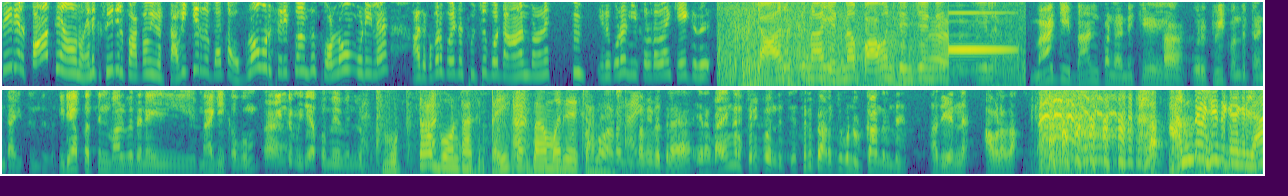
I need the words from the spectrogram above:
சீரியல் பார்த்தே ஆகணும். எனக்கு சீரியல் பார்க்காம இவர் தவிக்கிறத பார்க்க அவ்வளவு ஒரு சிரிப்பா வந்து சொல்லவும் முடியல. அதுக்கப்புறம் போயிட்டு சுவிட்ச் போட்டு ஆன் பண்ணோன்னே "ஹம், இது கூட நீ சொல்றதான் கேக்குது. யாருக்கு நான் என்ன பாவம் செஞ்சேன்னு மேகி பேன் பண்ண அன்னைக்கு ஒரு ட்வீட் வந்து ட்ரெண்ட் ஆகிட்டு இருந்தது. இடியாப்பத்தின் வாழ்வதனை மேகி கவும் மீண்டும் இடியாப்பமே வெல்லும். முட்டை போண்டாக்கு டை கட்டின மாதிரியே இருக்காங்க சமீபத்துல எனக்கு பயங்கர சிரிப்பு வந்துச்சு. சிரிப்பு அடக்கி கொண்டு உட்கார்ந்து இருந்தேன் அது என்ன? அவ்வளவுதான். அந்த விஷயத்தை கேக்குறியா?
